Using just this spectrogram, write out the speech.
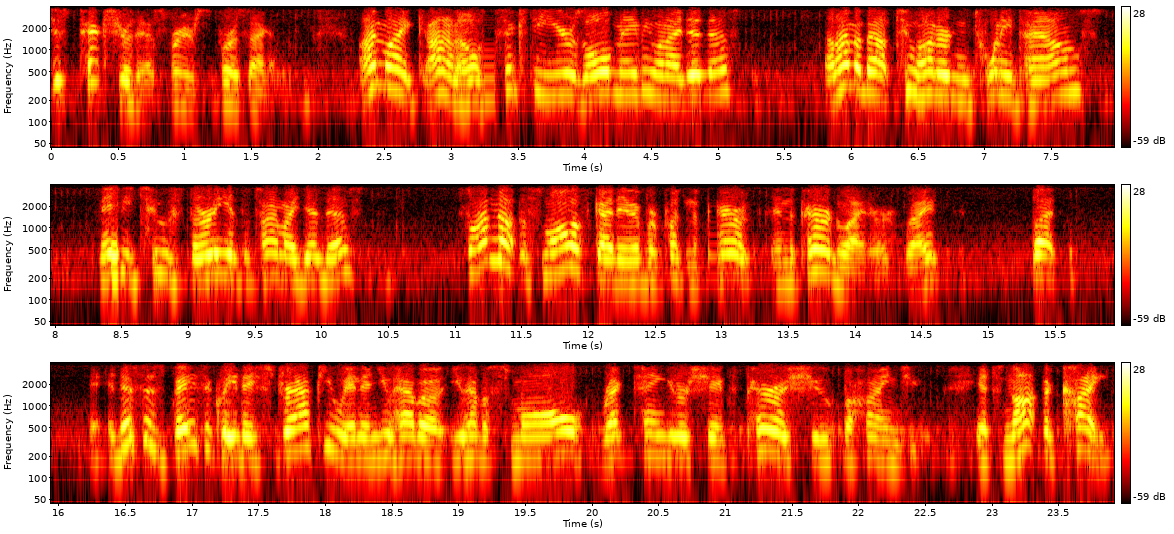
just picture this for, for a second. I'm like, I don't know, 60 years old maybe when I did this, and I'm about 220 pounds, maybe 230 at the time I did this. So I'm not the smallest guy they've ever put in the, para, in the paraglider, right? But this is basically they strap you in and you have a you have a small rectangular shaped parachute behind you. It's not the kite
